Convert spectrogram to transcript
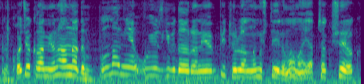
Hani koca kamyonu anladım. Bunlar niye uyuz gibi davranıyor bir türlü anlamış değilim ama yapacak bir şey yok.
